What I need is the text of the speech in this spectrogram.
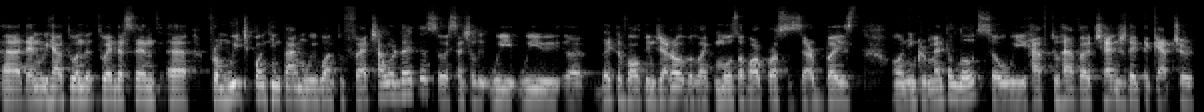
Uh, then we have to, under to understand uh, from which point in time we want to fetch our data. So essentially we, we uh, data vault in general, but like most of our processes are based on incremental loads. So we have to have a change data capture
